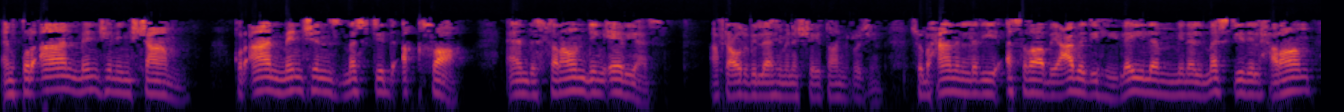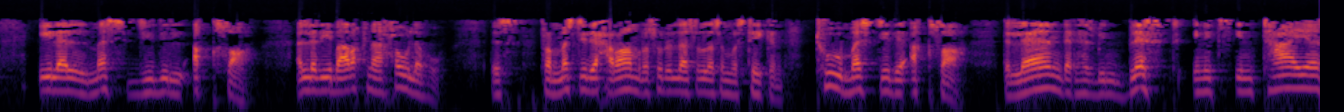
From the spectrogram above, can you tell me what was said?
And Quran mentioning Sham. Quran mentions Masjid Aqsa and the surrounding areas. After أعوذ بالله من الشيطان الرجيم سبحان الذي أسرى بعبده ليلا من المسجد الحرام إلى المسجد الأقصى الذي باركنا حوله This from Masjid al-Haram Rasulullah sallallahu was taken to Masjid al-Aqsa the land that has been blessed in its entire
